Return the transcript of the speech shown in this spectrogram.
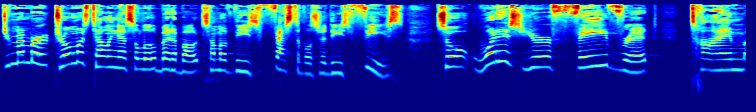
do you remember Jerome was telling us a little bit about some of these festivals or these feasts? So, what is your favorite time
